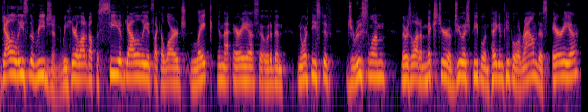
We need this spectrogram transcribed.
Galilee's the region. We hear a lot about the Sea of Galilee. It's like a large lake in that area, so it would have been northeast of Jerusalem. There was a lot of mixture of Jewish people and pagan people around this area.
